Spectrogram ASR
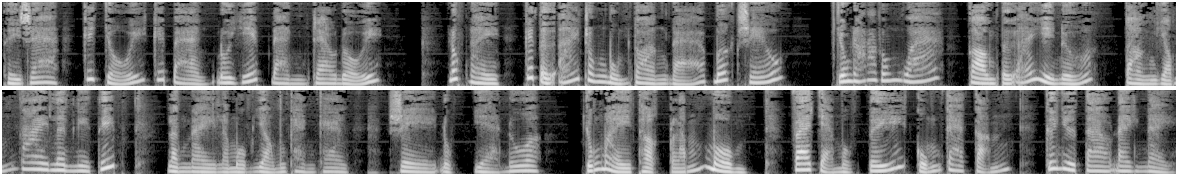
Thì ra, cái chổi, cái bàn, đôi dép đang trao đổi. Lúc này, cái tự ái trong bụng toàn đã bớt réo. Chúng đó nó đúng quá, còn tự ái gì nữa. toàn giọng tay lên nghe tiếp. Lần này là một giọng khàn khàn, rè đục già nua. Chúng mày thật lắm mồm, va chạm một tí cũng ca cẩm, cứ như tao đây này.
